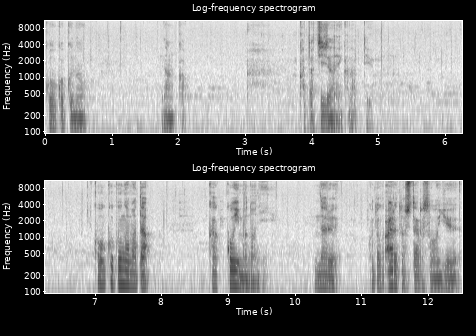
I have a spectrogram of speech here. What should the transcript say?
広告のなんか形じゃないかなっていう。広告がまたかっこいいものになることがあるとしたらそういう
